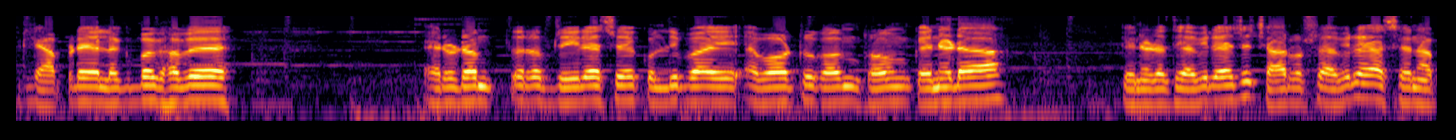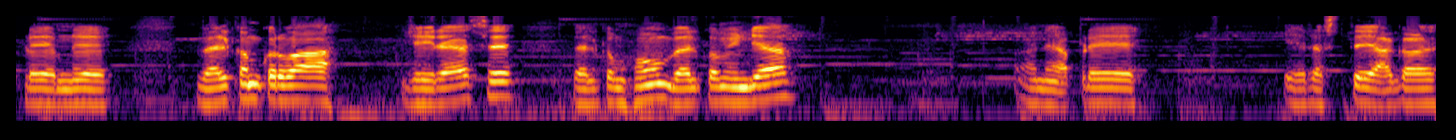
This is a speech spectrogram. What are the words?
એટલે આપણે લગભગ હવે એરોડ્રામ તરફ જઈ રહ્યા છે. Kuldeepbhai about to come from Canada કેનેડાથી આવી રહ્યા છે. ચાર વર્ષે આવી રહ્યા છે અને આપણે એમને વેલકમ કરવા જઈ રહ્યા છે. વેલકમ હોમ વેલકમ ઇન્ડિયા અને આપણે એ રસ્તે આગળ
